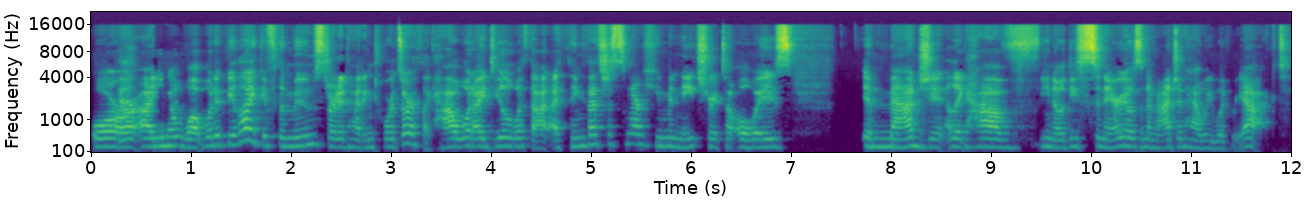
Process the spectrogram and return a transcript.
or, uh, you know, what would it be like if the moon started heading towards Earth? Like, how would I deal with that? I think that's just in our human nature to always imagine, like, have, you know, these scenarios and imagine how we would react.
